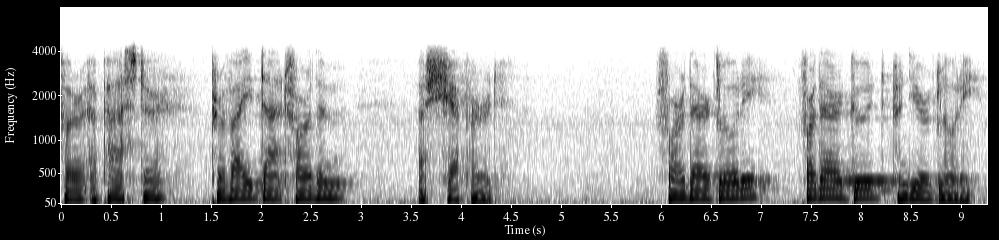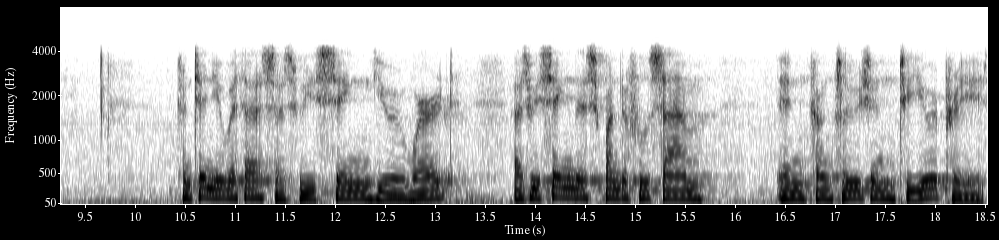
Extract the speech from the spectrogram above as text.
for a pastor. Provide that for them a shepherd for their glory, for their good and your glory. Continue with us as we sing your word, as we sing this wonderful psalm in conclusion to your praise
